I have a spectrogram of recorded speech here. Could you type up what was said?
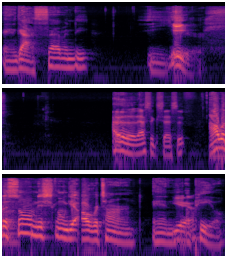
and got 70 years. Uh, that's excessive. I would assume this is gonna get overturned and Yeah. appeal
